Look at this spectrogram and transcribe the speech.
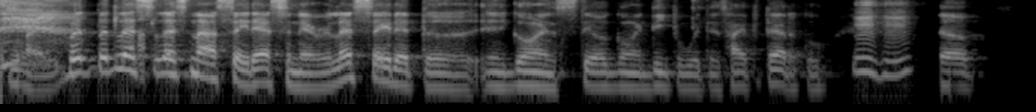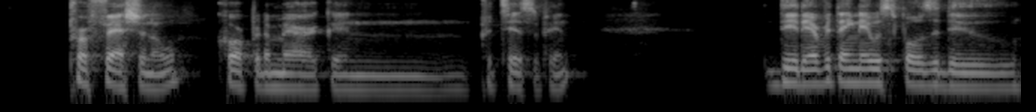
Right. But but let's let's not say that scenario. Let's say that the and going still going deeper with this hypothetical, Mm-hmm. the professional corporate American participant did everything they were supposed to do,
